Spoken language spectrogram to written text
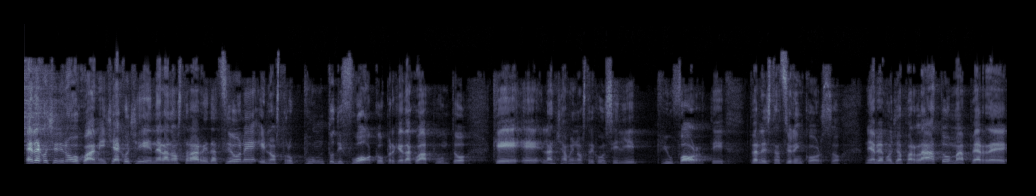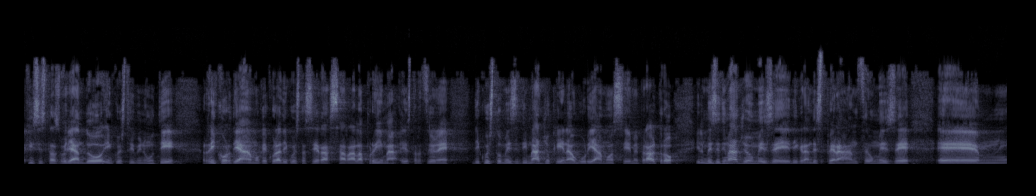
Ed eccoci di nuovo qua amici, eccoci nella nostra redazione, il nostro punto di fuoco, perché è da qua appunto che eh, lanciamo i nostri consigli più forti per l'estrazione in corso. Ne abbiamo già parlato, ma per eh, chi si sta svegliando in questi minuti ricordiamo che quella di questa sera sarà la prima estrazione di questo mese di maggio che inauguriamo assieme. Peraltro il mese di maggio è un mese di grande speranza, un mese ehm,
